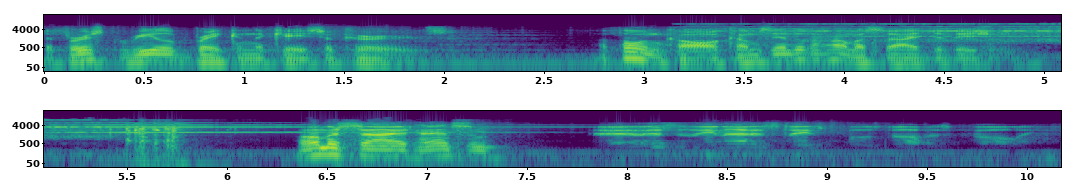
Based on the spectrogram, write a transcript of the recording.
the first real break in the case occurs. A phone call comes into the homicide division. Homicide, Hansen. Uh, this is the United States Post Office calling, Postal Inspector Division.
